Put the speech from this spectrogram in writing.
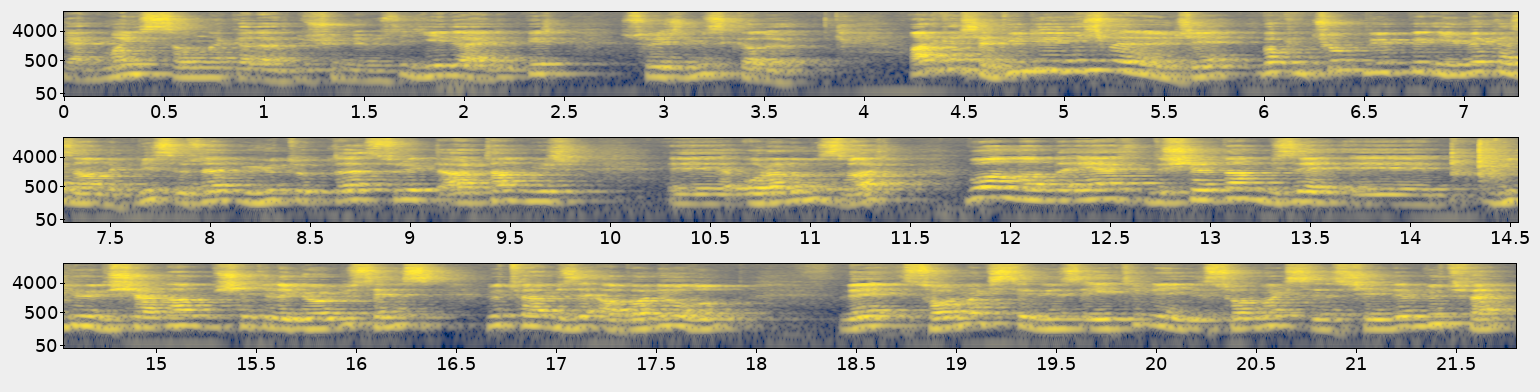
Yani Mayıs sonuna kadar düşündüğümüzde 7 aylık bir sürecimiz kalıyor. Arkadaşlar videoya geçmeden önce bakın çok büyük bir ivme kazandık biz. Özellikle YouTube'da sürekli artan bir e, oranımız var. Bu anlamda eğer dışarıdan bize e, videoyu dışarıdan bir şekilde gördüyseniz lütfen bize abone olun ve sormak istediğiniz eğitimle ilgili sormak istediğiniz şeyleri lütfen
